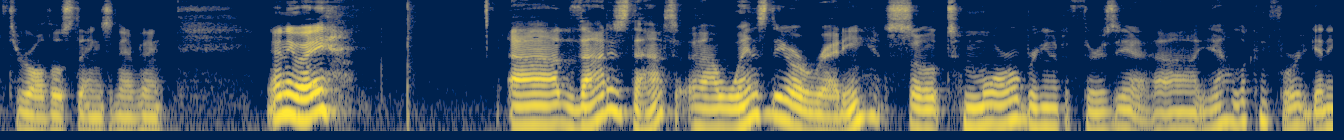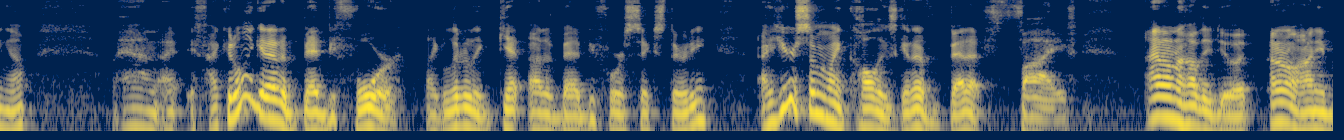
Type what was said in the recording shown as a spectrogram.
through all those things and everything. Anyway, uh, that is that. Uh, Wednesday already. So tomorrow, bringing up to Thursday. Uh, yeah, looking forward to getting up. Man, I, if I could only get out of bed before, like literally get out of bed before six thirty. I hear some of my colleagues get out of bed at five. I don't know how they do it. I don't know how any.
